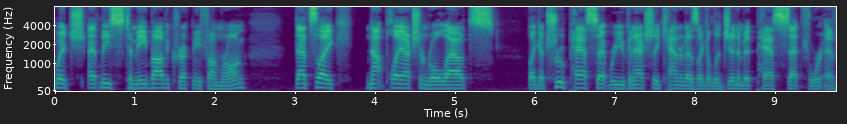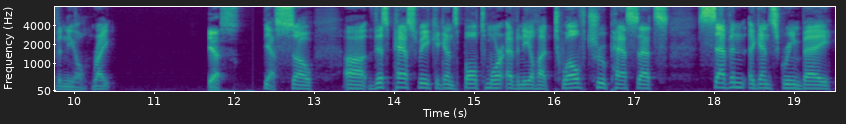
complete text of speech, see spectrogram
which, at least to me, Bobby, correct me if I'm wrong, that's like not play action rollouts, like a true pass set where you can actually count it as like a legitimate pass set for Evan Neal, right? Yes. Yes. So uh, this past week against Baltimore, Evan Neal had 12 true pass sets, seven against Green Bay,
